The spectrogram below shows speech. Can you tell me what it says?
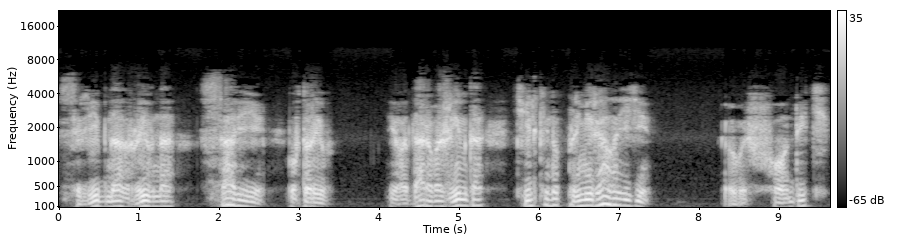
Срібна гривна Савії, повторив. Його дарова жінка тільки но приміряла її. Виходить,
